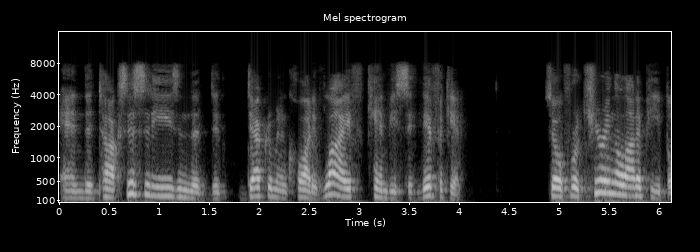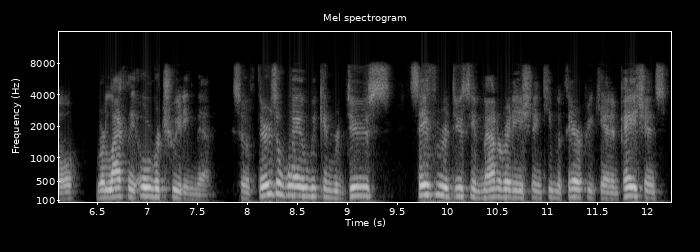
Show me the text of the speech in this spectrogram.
And the toxicities and the decrement in quality of life can be significant. So if we're curing a lot of people, we're likely overtreating them. So if there's a way we can reduce, safely reduce the amount of radiation and chemotherapy can in patients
